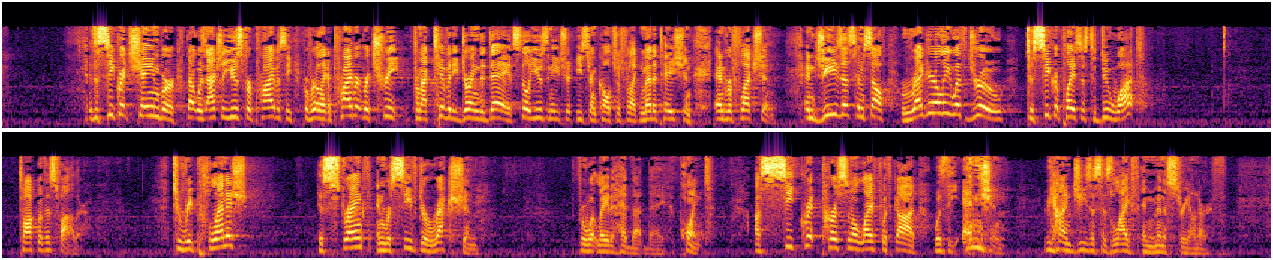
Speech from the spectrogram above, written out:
It's a secret chamber that was actually used for privacy, for, for, like a private retreat from activity during the day. It's still used in Eastern cultures for like meditation and reflection. And Jesus himself regularly withdrew to secret places to do what? Talk with his Father to replenish his strength and receive direction for what laid ahead that day. Point. A secret personal life with God was the engine behind Jesus' life and ministry on earth.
